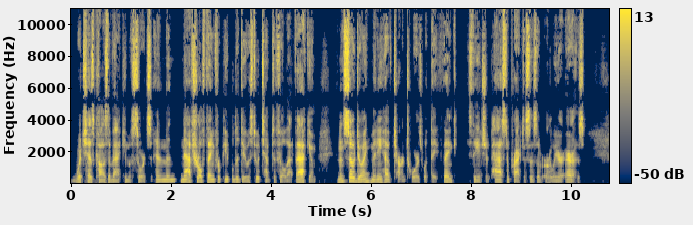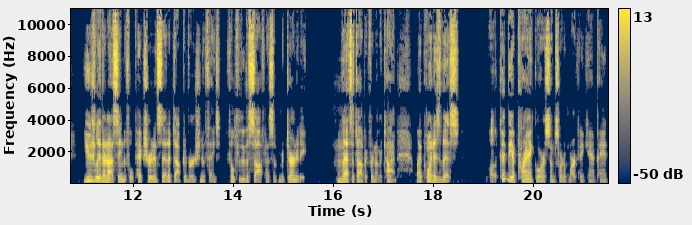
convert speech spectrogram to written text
which has caused a vacuum of sorts. And the natural thing for people to do is to attempt to fill that vacuum. And in so doing, many have turned towards what they think is the ancient past and practices of earlier eras. Usually they're not seeing the full picture and instead adopt a version of things filtered through the softness of modernity. That's a topic for another time. My point is this. While it could be a prank or some sort of marketing campaign,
